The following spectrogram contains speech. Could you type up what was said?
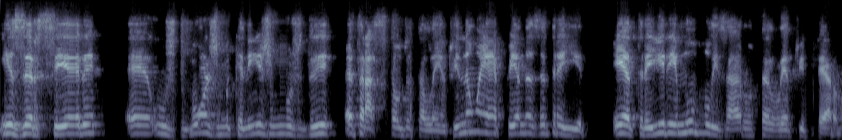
exercer eh, os bons mecanismos de atração de talento. E não é apenas atrair, é atrair e mobilizar o talento interno,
